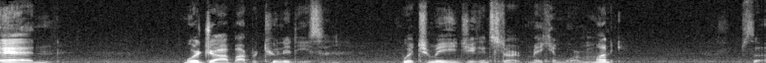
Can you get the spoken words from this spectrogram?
And more job opportunities, which means you can start making more money. So,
